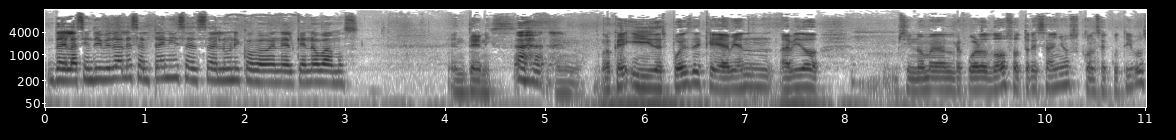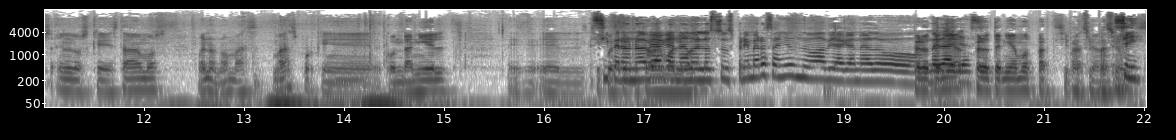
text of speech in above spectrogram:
De las individuales, el tenis es el único en el que no vamos. En tenis. Ajá. En- ok, y después de que habían habido, si no me recuerdo, dos o tres años consecutivos en los que estábamos, bueno, no más, más porque con Daniel, eh, el Sí, pero este no había ganado, en los, sus primeros años no había ganado pero, tenía- medallas. pero teníamos participación. Participación. Sí,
